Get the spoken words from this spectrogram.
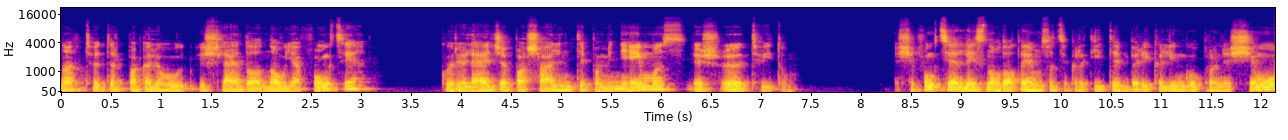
Na, Twitter pagaliau išleido naują funkciją, kuri leidžia pašalinti paminėjimus iš e, tweetų. Ši funkcija leis naudotojams atsikratyti bereikalingų pranešimų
